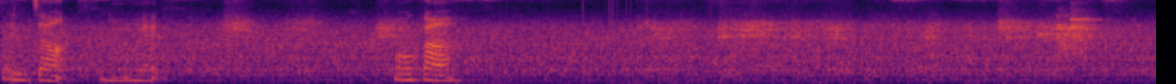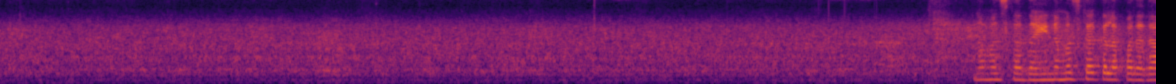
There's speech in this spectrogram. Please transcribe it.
चल जा. हो का? नमस्कार दाई नमस्कार कलप्पा दादा.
